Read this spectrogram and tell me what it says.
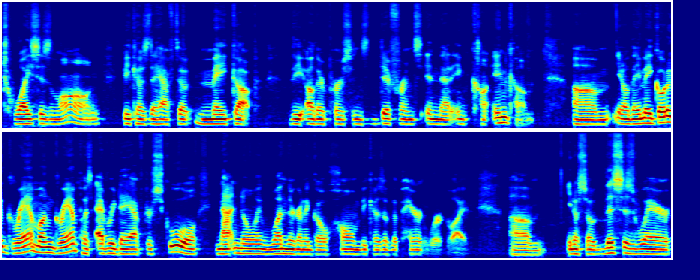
twice as long because they have to make up the other person's difference in that inco- income. Um, you know, they may go to grandma and grandpa's every day after school, not knowing when they're going to go home because of the parent work life. Um, you know, so this is where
